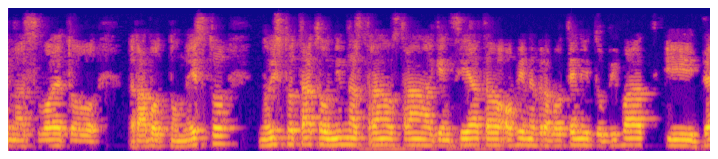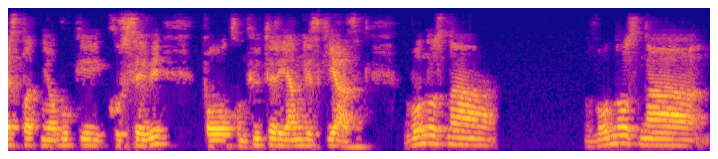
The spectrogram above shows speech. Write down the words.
на своето работно место, но исто така од нивна страна, од страна на агенцијата, овие невработени добиваат и бесплатни обуки и курсеви по компјутер и англиски јазик. Во однос на во однос на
